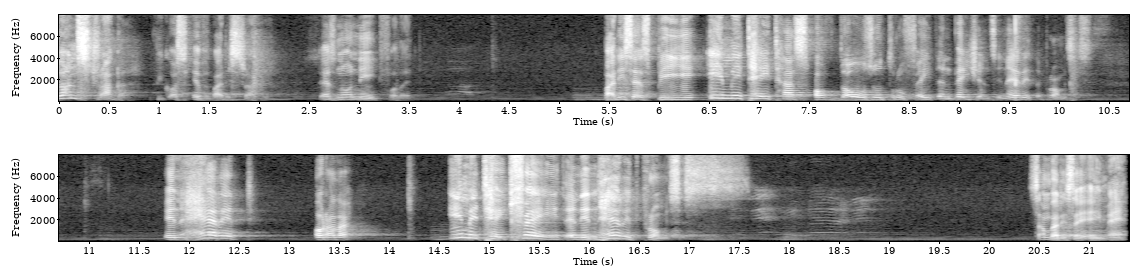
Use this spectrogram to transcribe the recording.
Don't struggle because everybody's struggling. There's no need for that. But he says, Be ye imitators of those who through faith and patience inherit the promises. Inherit, or rather, imitate faith and inherit promises. Somebody say, Amen.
